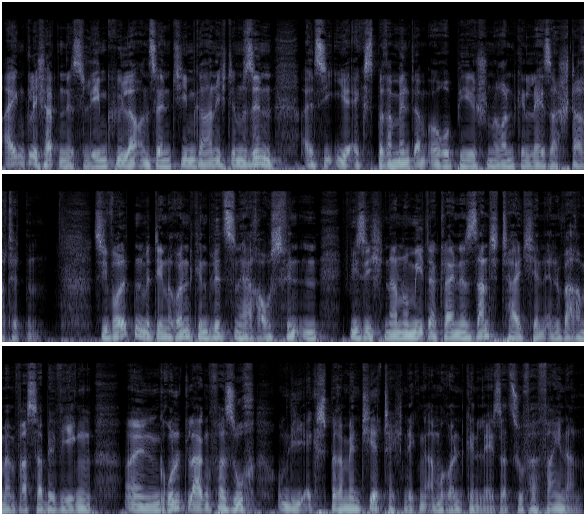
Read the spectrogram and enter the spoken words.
Eigentlich hatten es Lehmkühler und sein Team gar nicht im Sinn, als sie ihr Experiment am europäischen Röntgenlaser starteten. Sie wollten mit den Röntgenblitzen herausfinden, wie sich nanometerkleine Sandteilchen in warmem Wasser bewegen, ein Grundlagenversuch, um die Experimentiertechniken am Röntgenlaser zu verfeinern.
